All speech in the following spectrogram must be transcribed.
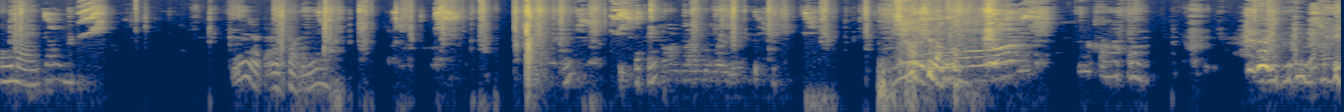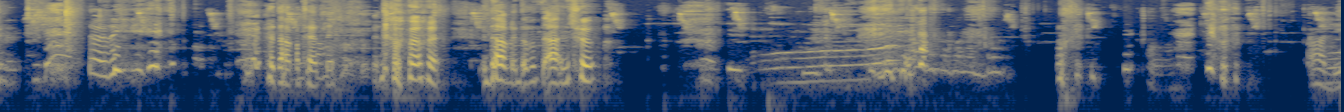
Oh my God. Ano na tayo pa yun? Okay. Sorry lang ako. Sorry. Natakot ate. Natakot. Ako sa aso. Adi.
